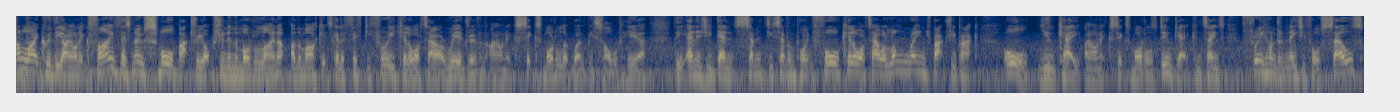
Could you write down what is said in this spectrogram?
Unlike with the Ioniq 5, there's no small battery option in the model lineup. Other markets get a 53 kilowatt hour rear driven Ioniq 6 model that won't be sold here. The energy dense 77.4 kilowatt hour long range battery pack all UK Ioniq 6 models do get contains 384 cells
